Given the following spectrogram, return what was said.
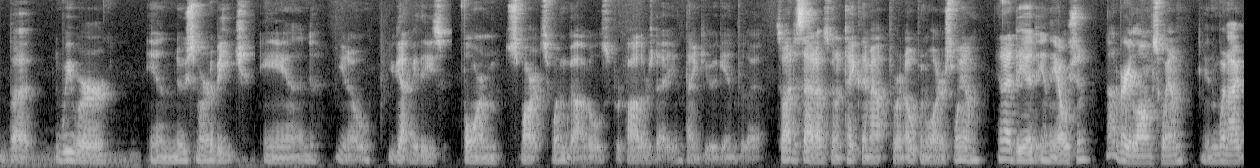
but we were in New Smyrna Beach, and you know, you got me these Form Smart swim goggles for Father's Day, and thank you again for that. So I decided I was going to take them out for an open water swim, and I did in the ocean. Not a very long swim, and when I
